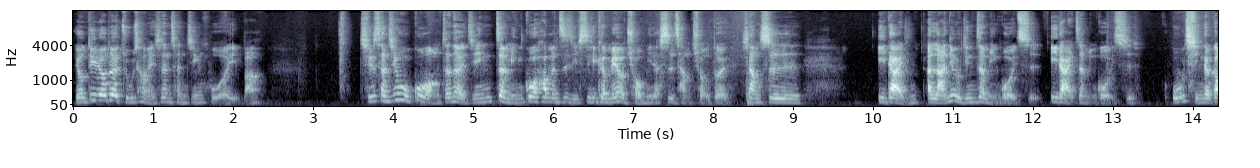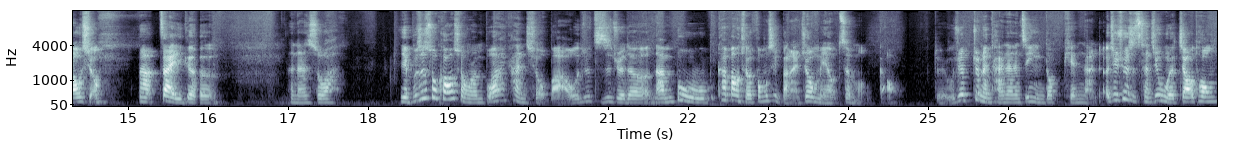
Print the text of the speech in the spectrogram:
有第六队主场也剩陈金虎而已吧。其实陈金湖过往真的已经证明过，他们自己是一个没有球迷的市场球队，像是。意大已经呃蓝牛已经证明过一次，意大也证明过一次，无情的高雄。那再一个很难说啊，也不是说高雄人不爱看球吧，我就只是觉得南部看棒球风气本来就没有这么高。对我觉得就连台南的经营都偏难的，而且确实曾经我的交通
